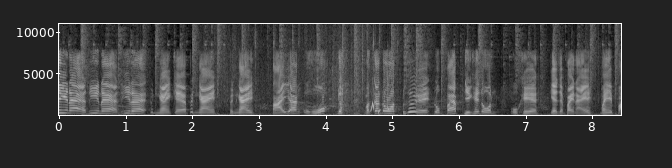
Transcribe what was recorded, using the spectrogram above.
นี่แน่นี่แน่นี่แน่เป็นไงแกเป็นไง เป็นไงตายยังโอ้โหมันกระโดดเฮ้ยหลบแป๊บยิงให้โดนโอเคแกจะไปไหนไม่ให้ไป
